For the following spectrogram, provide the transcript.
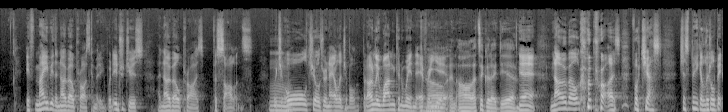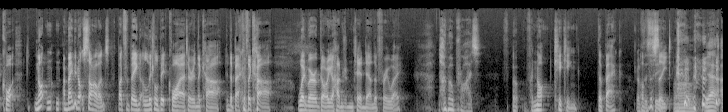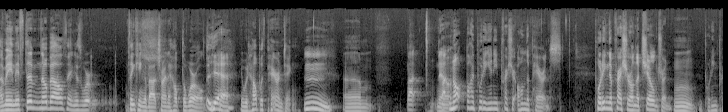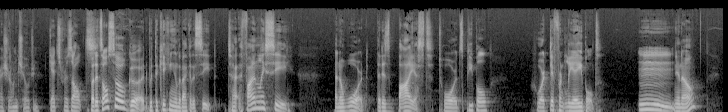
if maybe the Nobel Prize Committee would introduce a Nobel Prize for silence, which Hmm. all children are eligible, but only one can win every oh, year. and oh, that's a good idea. Yeah, Nobel Prize for just just being a little bit quiet, not maybe not silence, but for being a little bit quieter in the car, in the back of the car, when we're going 110 down the freeway. Nobel Prize for not kicking the back of, the, seat. Oh, yeah, I mean, if the Nobel thing is we're thinking about trying to help the world, Yeah. it would help with parenting. Mm. Um, But, Now- but not by putting any pressure on the parents. Putting the pressure on the children. And putting pressure on children gets results. But it's also good with the kicking in the back of the seat to finally see an award that is biased towards people who are differently abled. Mm. You know?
